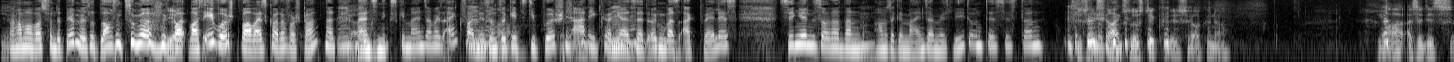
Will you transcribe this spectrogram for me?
ja. dann haben wir was von der Biermüsselblasen gesungen, ja. was eh wurscht war, weil es keiner verstanden hat, ja. weil uns nichts Gemeinsames eingefallen mhm. ist. Und so geht es die Burschen auch, die können mhm. ja jetzt nicht irgendwas mhm. Aktuelles singen, sondern dann mhm. haben sie ein gemeinsames Lied und das ist dann das ist ganz lustig ist, ja, genau. Ja, also das,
